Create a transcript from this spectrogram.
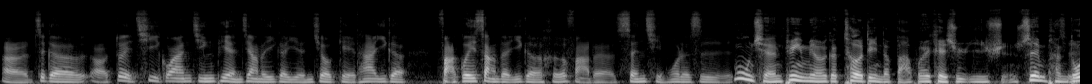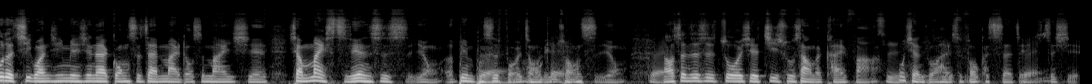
呃这个呃对器官晶片这样的一个研究，给它一个法规上的一个合法的申请，或者是目前并没有一个特定的法规可以去依循，所以很多的器官晶片现在公司在卖都是卖一些像卖实验室使用，而并不是否一种临床使用，对然后甚至是做一些技术上的开发是。目前主要还是是 focus 在这对这些。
